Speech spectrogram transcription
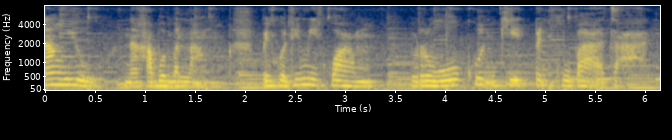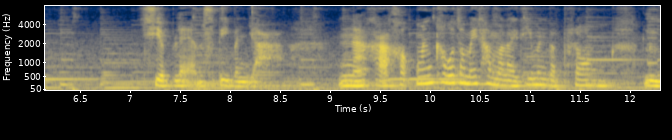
นั่งอยู่นะคะ บนบัลลังก์เป็นคนที่มีความรู้คุณคิดเป็นครูบาอาจารย์ เฉียบแหลมสติปัญญา นะคะเขางั้นเขาก็จะไม่ทำอะไรที่มันแบบพร่อง หรือ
